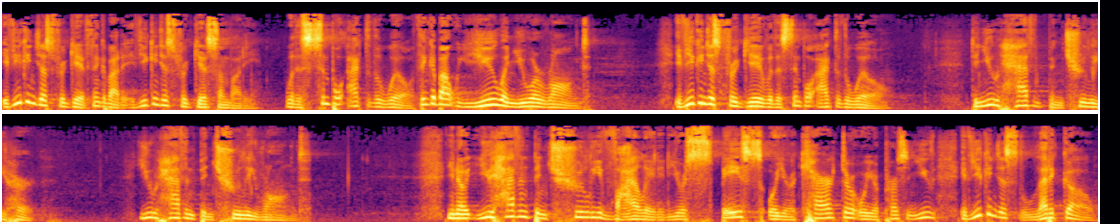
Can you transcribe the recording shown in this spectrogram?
if you can just forgive, think about it. If you can just forgive somebody with a simple act of the will, think about you when you were wronged. If you can just forgive with a simple act of the will, then you haven't been truly hurt. You haven't been truly wronged. You know, you haven't been truly violated. Your space or your character or your person, you, if you can just let it go,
